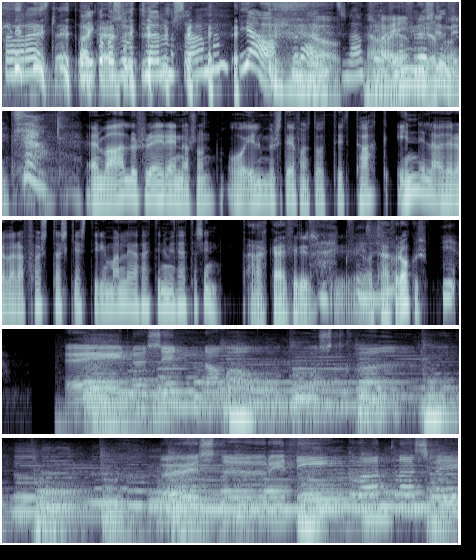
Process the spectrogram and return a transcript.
það var aðeinslegt og líka bara svo við tölum saman. Já, Já, akkurat. Svona já, En Valur Freyr Einarsson og Ilmur Stefansdóttir takk innilega fyrir að vera föstaskestir í mannlega þættinum í þetta sinn Takk fyrir, Takk fyrir. og takk fyrir okkur. Einu sinn á ágúst kvöld Austur í þingvallasvei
